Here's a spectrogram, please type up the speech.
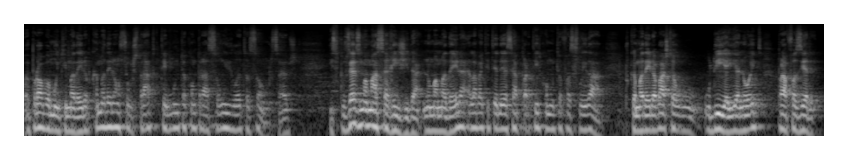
aprova muito em madeira, porque a madeira é um substrato que tem muita contração e dilatação, percebes? E se puseres uma massa rígida numa madeira, ela vai ter tendência a partir com muita facilidade, porque a madeira basta o, o dia e a noite para fazer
